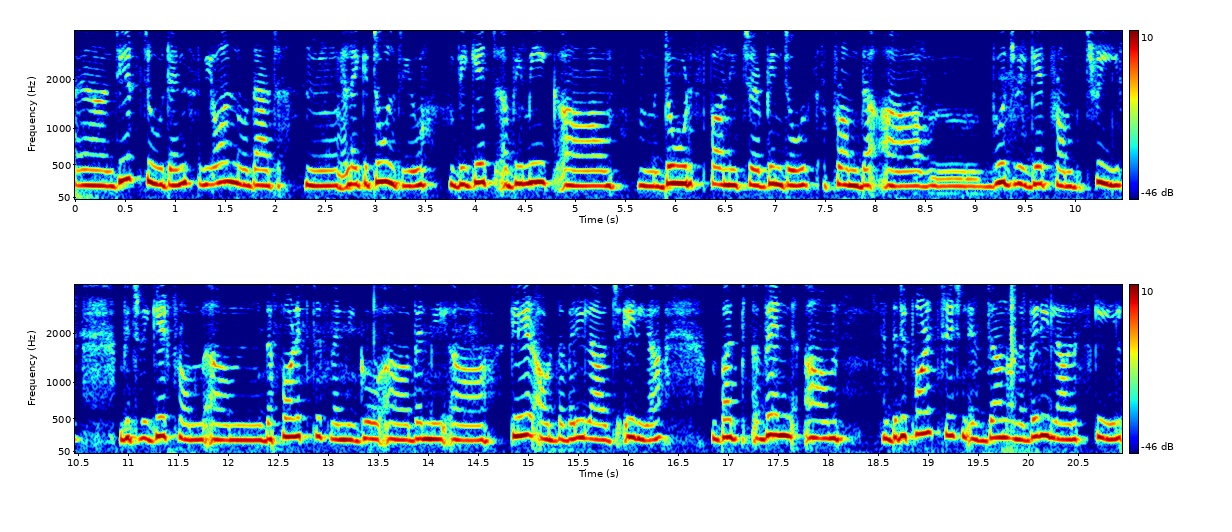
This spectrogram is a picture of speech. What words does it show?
Uh, dear students, we all know that, um, like I told you, we get uh, we make um, doors, furniture, windows from the um, wood we get from the trees, which we get from um, the forests when we go uh, when we uh, clear out the very large area. But when um, the deforestation is done on a very large scale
